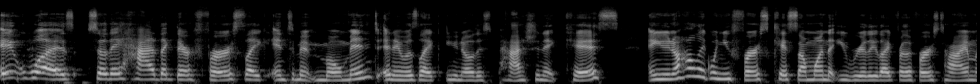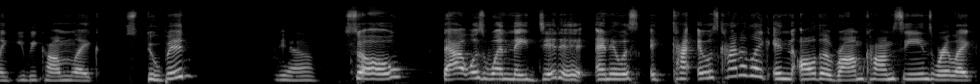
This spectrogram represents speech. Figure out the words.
it was so they had like their first like intimate moment and it was like you know this passionate kiss and you know how like when you first kiss someone that you really like for the first time like you become like stupid yeah. so that was when they did it and it was it kind it was kind of like in all the rom-com scenes where like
